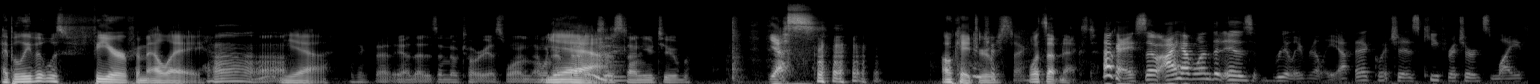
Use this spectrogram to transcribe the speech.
I believe it was Fear from LA. Ah, Yeah. I think that yeah, that is a notorious one. I wonder Yeah. if that exists on YouTube. Yes. Okay, Drew. Interesting. What's up next? Okay, so I have one that is really, really epic, which is Keith Richards' life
